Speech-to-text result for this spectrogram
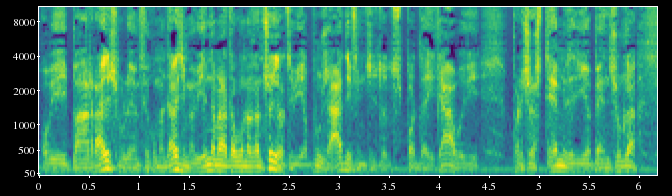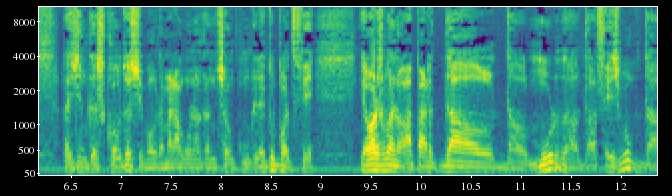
o havia dit per la ràdio, si volien fer comentaris, i m'havien demanat alguna cançó i els havia posat, i fins i tot es pot dedicar, vull dir, per això estem, és a dir, jo penso que la gent que escolta, si vol demanar cançó en concret, ho pot fer. Llavors, bueno, a part del, del mur, del, del Facebook, de,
